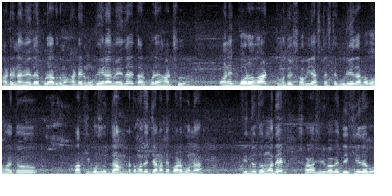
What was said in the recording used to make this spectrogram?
হাটে নামিয়ে দেয়, পুরো একদম হাটের মুখেই নামিয়ে দেয়, তারপরে হাট শুরু। অনেক বড় হাট, তোমাদের সবই আস্তে আস্তে ঘুরিয়ে দেখাবো, হয়তো পাখি পশুর দামটা তোমাদের জানাতে পারব না। কিন্তু তোমাদের সরাসরিভাবে দেখিয়ে দেবো।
